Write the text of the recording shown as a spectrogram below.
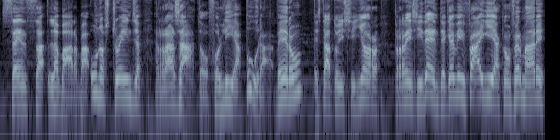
senza la barba uno Strange rasato follia pura vero? È stato il signor presidente Kevin Feige a confermare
